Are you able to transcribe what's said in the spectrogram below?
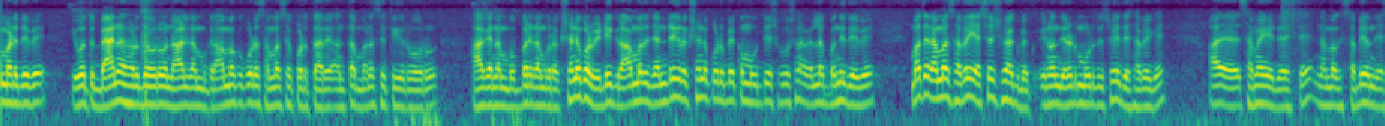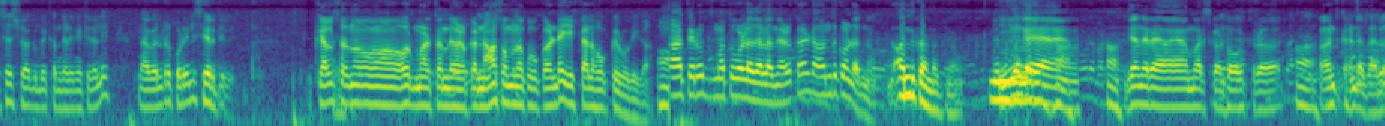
ಮಾಡಿದ್ದೇವೆ. ಇವತ್ತು ಬ್ಯಾನರ್ ಹರಿದವರು, ನಾಳೆ ನಮ್ಮ ಗ್ರಾಮಕ್ಕೂ ಕೂಡ ಸಮಸ್ಯೆ ಕೊಡ್ತಾರೆ ಅಂತ ಮನಸ್ಥಿತಿ ಇರುವವರು. ಹಾಗೆ ನಮ್ಮೊಬ್ಬರೇ ನಮ್ಗೆ ರಕ್ಷಣೆ ಕೊಡಬೇಕು. ಇಡೀ ಗ್ರಾಮದ ಜನರಿಗೆ ರಕ್ಷಣೆ ಕೊಡಬೇಕೆಂಬ ಉದ್ದೇಶಕ್ಕೋಸ್ಕರ ನಾವೆಲ್ಲ ಬಂದಿದ್ದೇವೆ. ಮತ್ತು ನಮ್ಮ ಸಭೆ ಯಶಸ್ವಿ ಆಗಬೇಕು. ಇನ್ನೊಂದು ಎರಡು, ಮೂರು ದಿವಸ ಇದೆ ಸಭೆಗೆ. ಆ, ಸಮಯ ಇದೆ ಅಷ್ಟೇ. ನಮಗೆ ಸಭೆ ಒಂದು ಯಶಸ್ವಿ ಆಗಬೇಕಂತ ನಿಟ್ಟಿನಲ್ಲಿ ನಾವೆಲ್ಲರೂ ಕೂಡ ಇಲ್ಲಿ ಸೇರ್ತೀವಿ. ಕೆಲಸನು ಅವ್ರು ಮಾಡ್ತಂದು ಹೇಳ್ಕೊಂಡು ನಾವು ಸುಮ್ಮನೆ ಕೂಕೊಂಡೆ ಇಷ್ಟೆಲ್ಲ ಹೋಗ್ತಿರೋದು ಈಗ. ಆತಿರೋದು ಮತ್ತೆ ಒಳ್ಳೇದಲ್ಲ ಅಂತ ಹೇಳ್ಕೊಂಡು ಅಂದ್ಕೊಂಡದ್ ನಾವು. ಅಂದ್ಕೊಂಡದ್ ನಾವು. ನಿಮ್ಗೆ ಹಿಂಗೆ ಜನರ ಮರ್ಸ್ಕೊಂಡು ಹೋಗ್ತಾರ ಅಂದ್ಕೊಂಡದಲ್ಲ.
